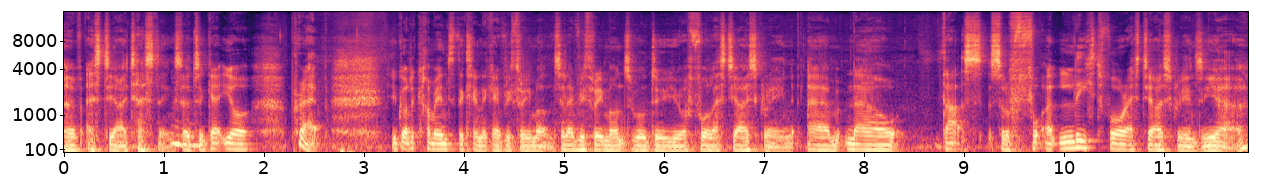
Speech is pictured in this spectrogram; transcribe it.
of STI testing. Mm-hmm. So to get your PrEP, you've got to come into the clinic every three months, and every three months we'll do you a full STI screen. Um, now, that's sort of four, at least four STI screens a year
